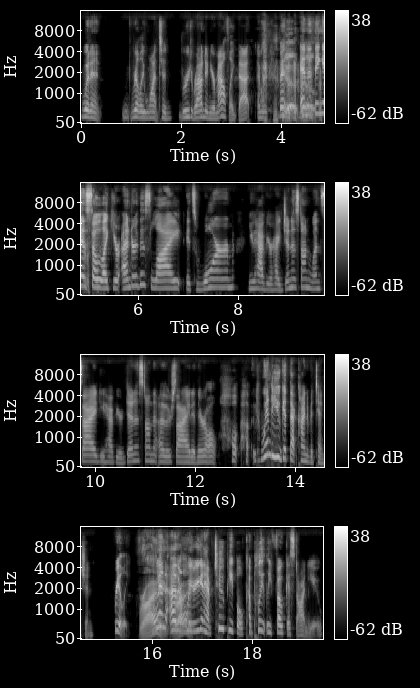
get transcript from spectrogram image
wouldn't really want to root around in your mouth like that. I mean, but Yeah, and the thing is, so like you're under this light, it's warm. You have your hygienist on one side, you have your dentist on the other side, and they're all. ho- ho- When do you get that kind of attention? Really? Right. when other right. where you're gonna have two people completely focused on you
